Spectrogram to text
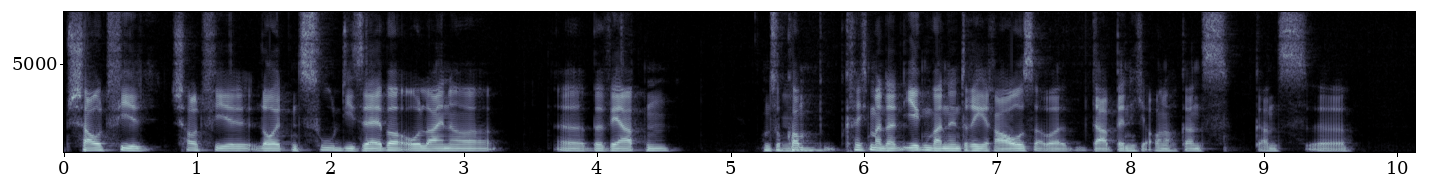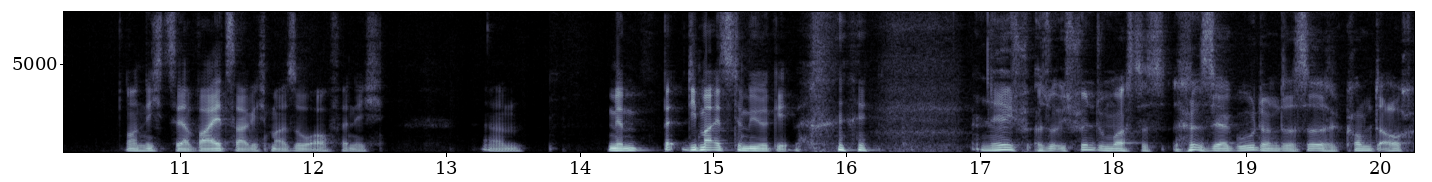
schaut viel, schaut viel Leuten zu, die selber O-Liner äh, bewerten. Und so kommt, kriegt man dann irgendwann den Dreh raus, aber da bin ich auch noch ganz, ganz äh, noch nicht sehr weit, sage ich mal so, auch wenn ich ähm, mir die meiste Mühe gebe. Nee, ich, also ich finde, du machst es sehr gut und das äh, kommt auch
